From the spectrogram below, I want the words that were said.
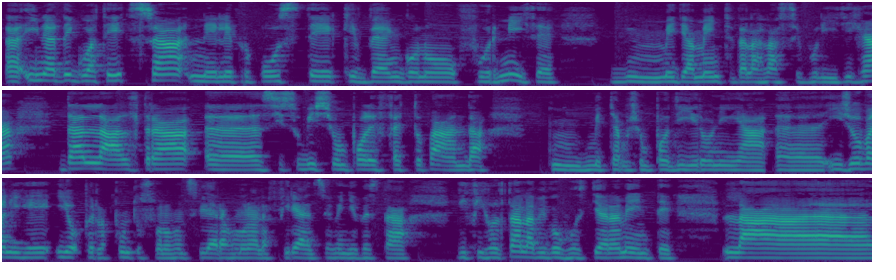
eh, inadeguatezza nelle proposte che vengono fornite mm, mediamente dalla classe politica, dall'altra eh, si subisce un po' l'effetto panda, mm, mettiamoci un po' di ironia, eh, i giovani che io per l'appunto sono consigliera comunale a Firenze, quindi questa difficoltà la vivo quotidianamente, la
